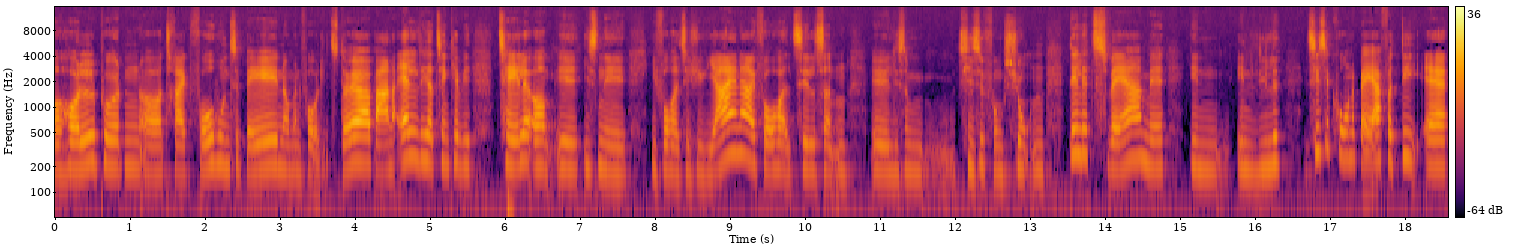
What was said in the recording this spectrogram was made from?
at holde på den og trække forhuden tilbage, når man får et lidt større barn. Og alle de her ting kan vi tale om øh, i, sådan, øh, i forhold til hygiejne og i forhold til sådan, øh, ligesom tissefunktionen. Det er lidt sværere med en, en lille tissekonebærer, fordi at,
